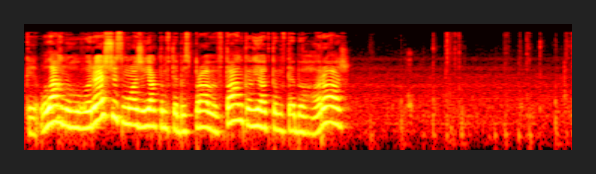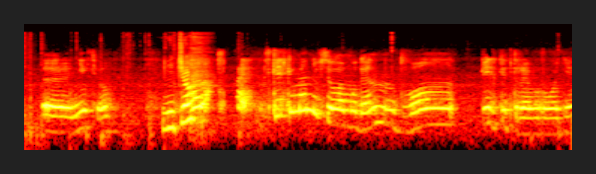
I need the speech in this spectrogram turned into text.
Окей. Олег, ну говори щось, може, як там в тебе справи в танках, як там в тебе гараж. Е, нічого. Нічого? Гаразд. Скільки в мене всього один, два, тільки три вроді.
